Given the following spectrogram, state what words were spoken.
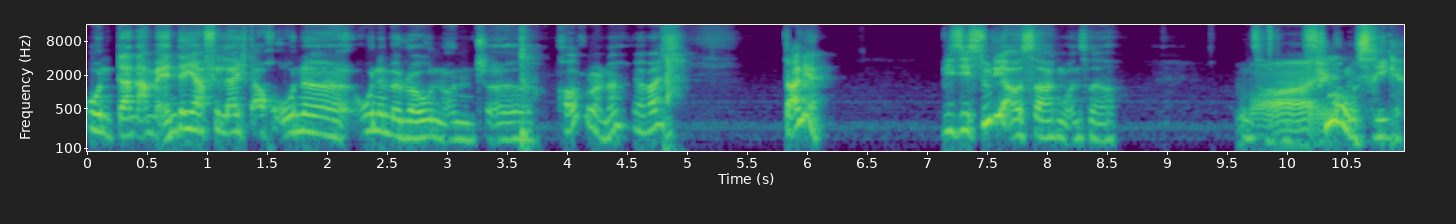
Und dann am Ende ja vielleicht auch ohne, ohne Marone und äh, Caldwell, ne? Wer weiß. Daniel, wie siehst du die Aussagen unserer, unserer Führungsriege?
